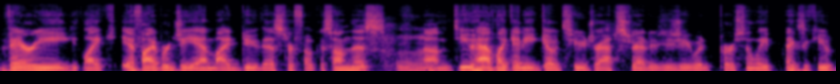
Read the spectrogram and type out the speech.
very like if I were GM, I'd do this or focus on this. Mm-hmm. Um, do you have like any go-to draft strategies you would personally execute?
